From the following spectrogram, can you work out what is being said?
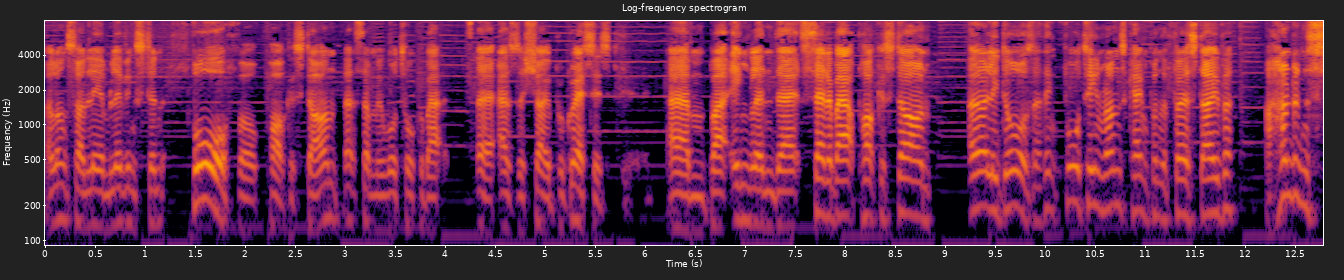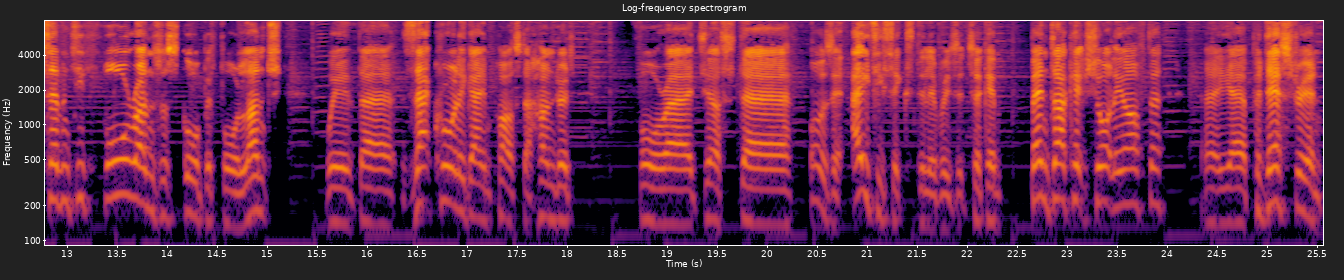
alongside Liam Livingstone, four for Pakistan. That's something we'll talk about uh, as the show progresses. Um, but England uh, set about Pakistan early doors. I think 14 runs came from the first over. 174 runs were scored before lunch, with uh, Zak Crawley going past 100 for uh, just, uh, what was it, 86 deliveries it took him. Ben Duckett shortly after, a uh, pedestrian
